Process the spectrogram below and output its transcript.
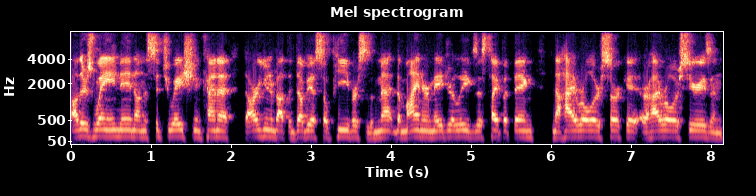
others weighing in on the situation and kind of the argument about the WSOP versus the, the minor major leagues, this type of thing, in the high roller circuit or high roller series. And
